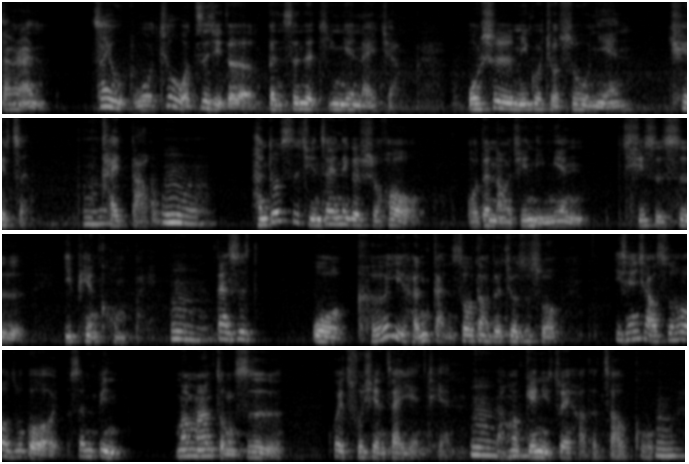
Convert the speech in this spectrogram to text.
当然。在我就我自己的本身的经验来讲，我是民国九十五年确诊，开刀，嗯，很多事情在那个时候，我的脑筋里面其实是一片空白，嗯，但是我可以很感受到的就是说，以前小时候如果生病，妈妈总是会出现在眼前，嗯，然后给你最好的照顾，嗯，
